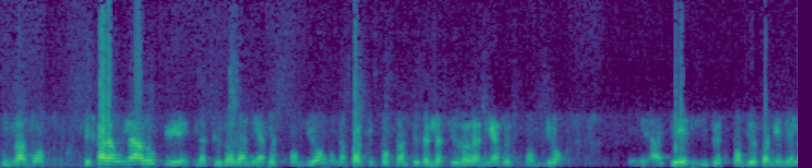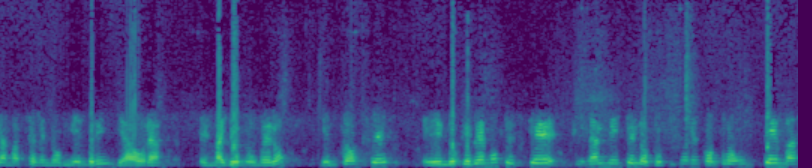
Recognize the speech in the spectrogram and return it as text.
digamos, dejar a un lado que la ciudadanía respondió, una parte importante de la ciudadanía respondió eh, ayer y respondió también en la marcha de noviembre y ahora el mayor número. Entonces eh, lo que vemos es que finalmente la oposición encontró un tema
